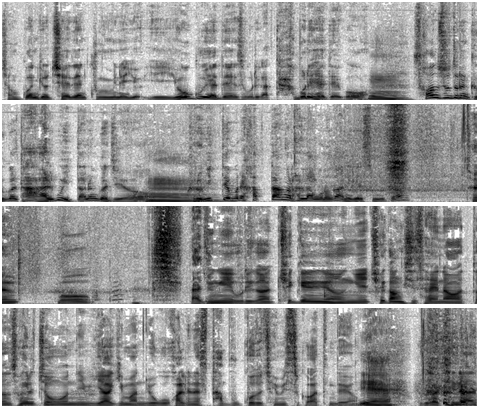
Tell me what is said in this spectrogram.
정권 교체에 대한 국민의 요, 이 요구에 대해서 우리가 답을 해야 되고 음. 선수들은 그걸 다 알고 있다는 거지요. 음. 그렇기 때문에 합당을 하려고 하는 거 아니겠습니까? 저는 뭐 나중에 우리가 최경영의 최강 시사에 나왔던 성일종 의원님 이야기만 요거 관련해서 다 묻고도 재밌을 것 같은데요. 예. 우리가 지난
